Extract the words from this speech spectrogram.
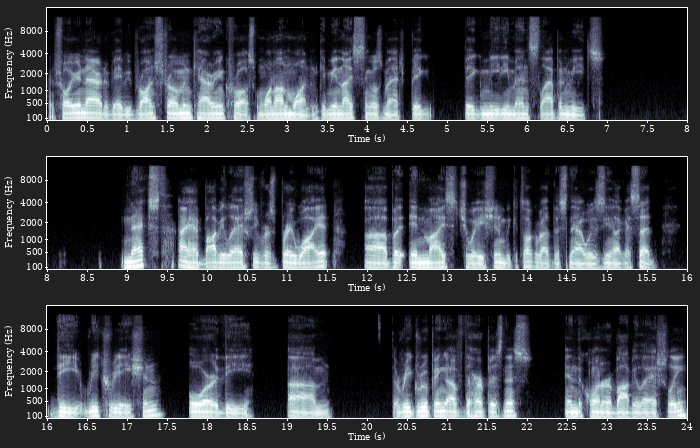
Control your narrative, baby. Braun Strowman, Karrion Kross, one on one. Give me a nice singles match. Big Big meaty men slapping meats. Next, I had Bobby Lashley versus Bray Wyatt. Uh, but in my situation, we could talk about this now. Is you know, like I said, the recreation or the um the regrouping of the Hurt Business in the corner of Bobby Lashley,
